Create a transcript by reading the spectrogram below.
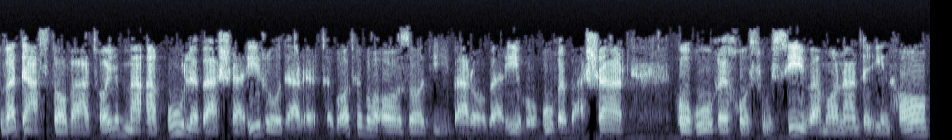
و دستاوردهای معقول بشری رو در ارتباط با آزادی، برابری، حقوق بشر، حقوق خصوصی و مانند اینها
